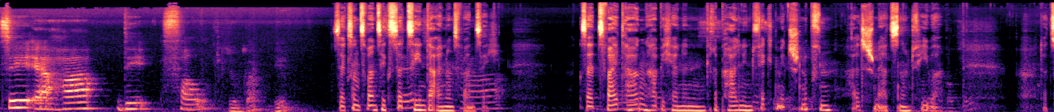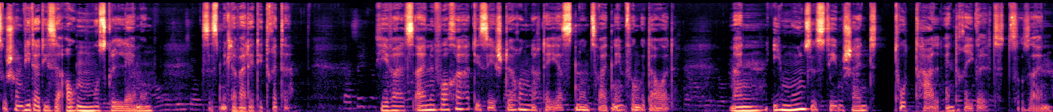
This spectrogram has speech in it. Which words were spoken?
C-R-H-D-V. Super. Hier. 26.10.21. Seit zwei Tagen habe ich einen grippalen Infekt mit Schnupfen, Halsschmerzen und Fieber. Dazu schon wieder diese Augenmuskellähmung. Es ist mittlerweile die dritte. Jeweils eine Woche hat die Sehstörung nach der ersten und zweiten Impfung gedauert. Mein Immunsystem scheint total entregelt zu sein.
